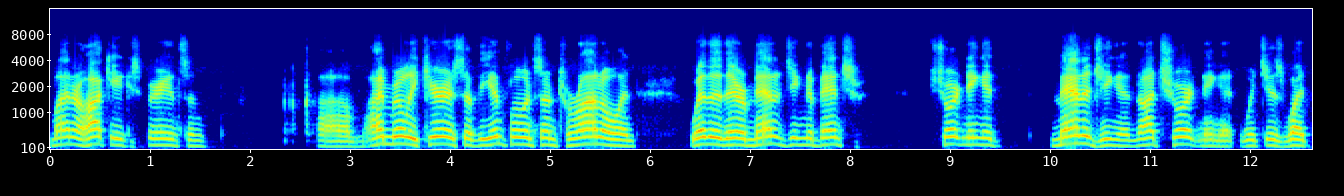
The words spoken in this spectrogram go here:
minor hockey experience, and um, I'm really curious of the influence on Toronto and whether they're managing the bench, shortening it, managing it, not shortening it, which is what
